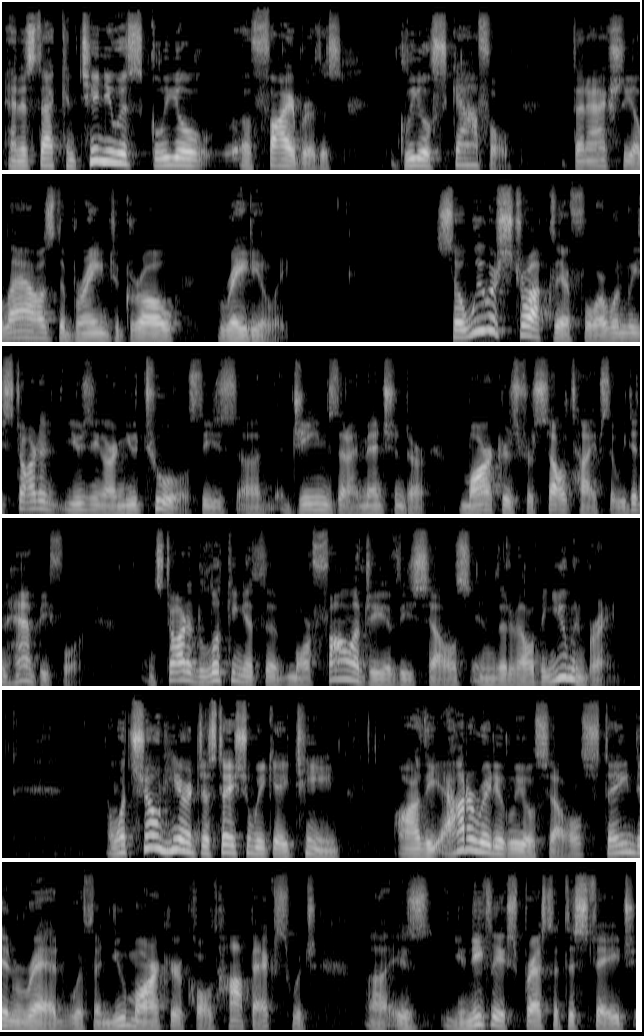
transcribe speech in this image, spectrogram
And it's that continuous glial uh, fiber, this glial scaffold, that actually allows the brain to grow radially. So we were struck, therefore, when we started using our new tools. These uh, genes that I mentioned are markers for cell types that we didn't have before, and started looking at the morphology of these cells in the developing human brain. And what's shown here at gestation week 18 are the outer radioglial cells stained in red with a new marker called HOPX, which uh, is uniquely expressed at this stage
